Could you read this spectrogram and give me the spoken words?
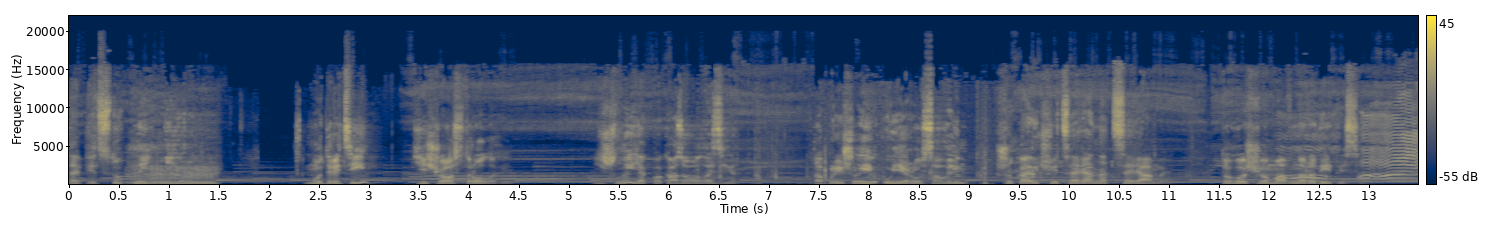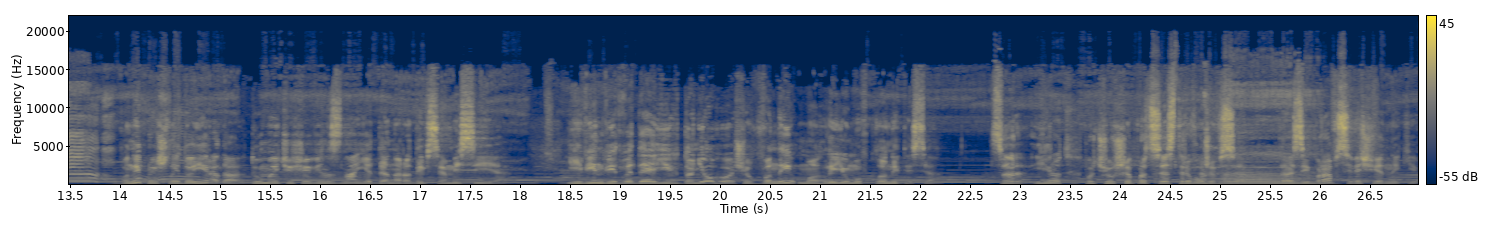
та підступний Ірод. Мудреці, ті, що астрологи, йшли, як показувала зірка, та прийшли у Єрусалим, шукаючи царя над царями, того, що мав народитися. Вони прийшли до Ірода, думаючи, що він знає, де народився Месія, і він відведе їх до нього, щоб вони могли йому вклонитися. Цар Ірод, почувши про це, стривожився та зібрав священників,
